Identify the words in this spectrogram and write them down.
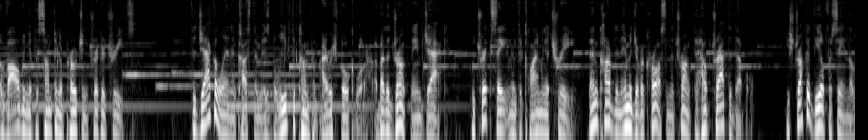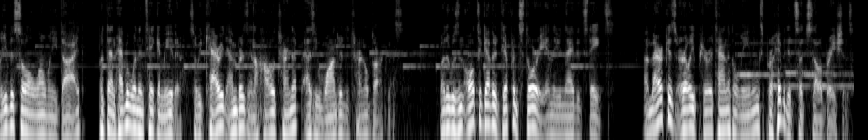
evolving into something approaching trick or treats. The jack o' lantern custom is believed to come from Irish folklore about a drunk named Jack, who tricked Satan into climbing a tree, then carved an image of a cross in the trunk to help trap the devil. He struck a deal for Satan to leave his soul alone when he died, but then heaven wouldn't take him either, so he carried embers in a hollow turnip as he wandered eternal darkness. But it was an altogether different story in the United States. America's early puritanical leanings prohibited such celebrations,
